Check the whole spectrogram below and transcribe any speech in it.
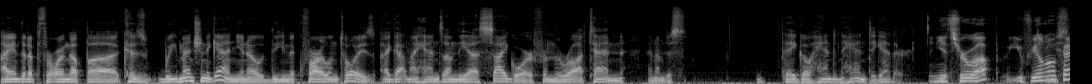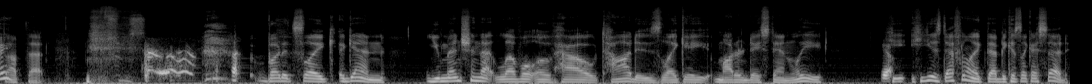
I ended up throwing up because we mentioned again, you know, the McFarlane toys. I got my hands on the uh, Cygor from the Raw 10, and I'm just they go hand in hand together. And you threw up? You feeling You okay? Stop that. but it's like again, you mentioned that level of how Todd is like a modern day Stan Lee. Yeah. He he is definitely like that because, like I said,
